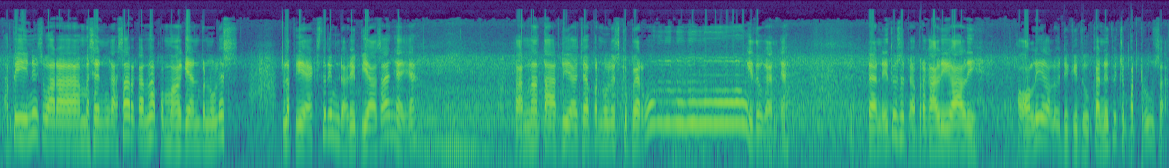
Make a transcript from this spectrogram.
Tapi ini suara mesin kasar karena pemakaian penulis lebih ekstrim dari biasanya ya. Karena tadi aja penulis geber gitu kan ya. Dan itu sudah berkali-kali. Oli kalau digitukan itu cepat rusak.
